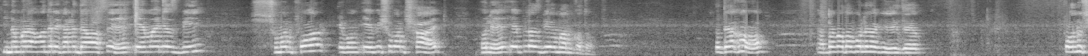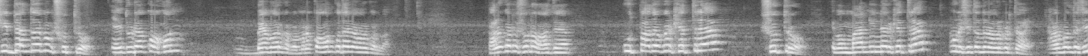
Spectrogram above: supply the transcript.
তিন নম্বরে আমাদের এখানে দেওয়া আছে এ মাইনাস বি সমান ফোর এবং এ বি সমান ষাট হলে এ প্লাস বি এর মান কত? তো দেখো, একটা কথা বলে রাখি যে অনুসিদ্ধান্ত এবং সূত্র, এই দুটা কখন ব্যবহার করবা? মানে কখন কোথায় ব্যবহার করবা? ভালো করে শোনো, যে উৎপাদকের ক্ষেত্রে সূত্র এবং মান নির্ণয়ের ক্ষেত্রে অনুসিদ্ধান্ত ব্যবহার করতে হয়। আবার বলতেছি,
